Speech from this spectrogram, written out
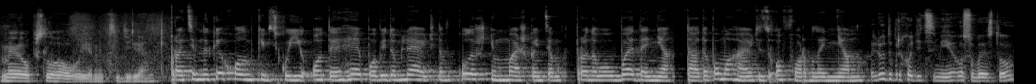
ми обслуговуємо ці ділянки. Працівники Холмківської ОТГ повідомляють навколишнім мешканцям про нововведення та допомагають з оформленням. Люди приходять самі особисто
